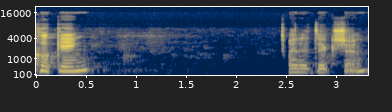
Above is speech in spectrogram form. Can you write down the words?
Cooking, an addiction.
